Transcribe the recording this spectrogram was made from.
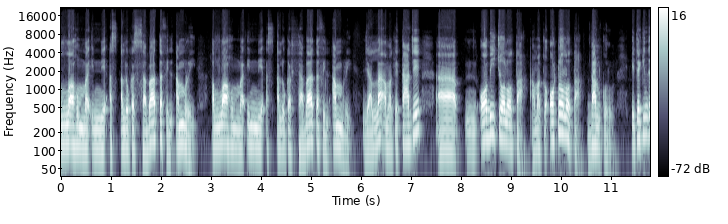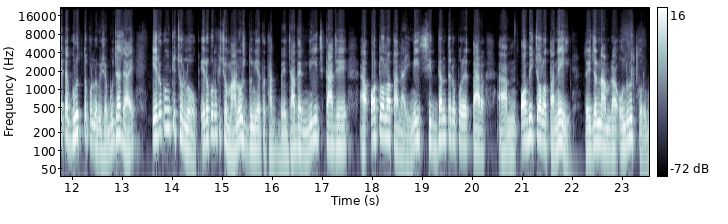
আল্লাহুম্মা ইন্নি আস আলুকা সাবাতা ফিল আমরি। আল্লাহুম্মা ইন্নি আস আলুকা সাবাতা ফিল আমরি। যে আল্লাহ আমাকে কাজে অবিচলতা, আমাকে অটলতা দান করুন। এটা কিন্তু একটা গুরুত্বপূর্ণ বিষয়। বোঝা যায়, এরকম কিছু লোক, এরকম কিছু মানুষ দুনিয়াতে থাকবে যাদের নিজ কাজে অটলতা নাই, নিজ সিদ্ধান্তের উপরে তার অবিচলতা নেই। তো এই জন্য আমরা অনুরোধ করব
